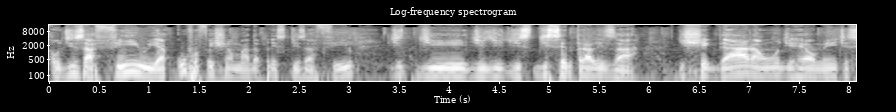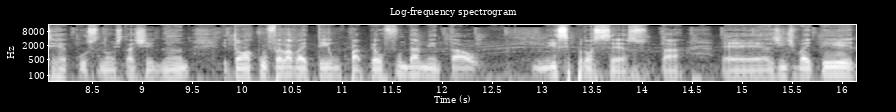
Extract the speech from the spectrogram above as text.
O desafio, e a CUFA foi chamada para esse desafio, de, de, de, de, de descentralizar de chegar aonde realmente esse recurso não está chegando. Então a CUFA ela vai ter um papel fundamental nesse processo, tá? É, a gente vai ter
